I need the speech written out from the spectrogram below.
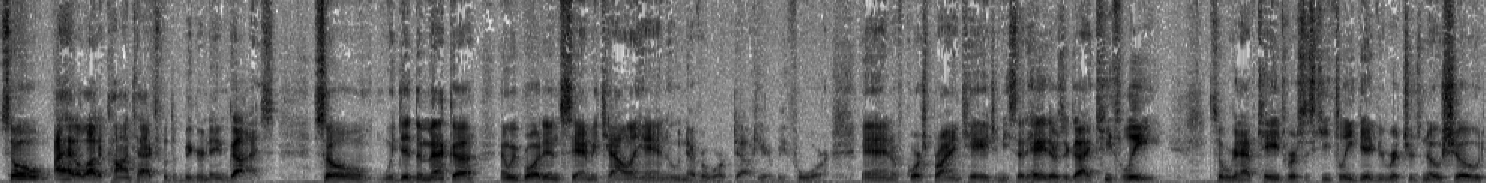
So I had a lot of contacts with the bigger name guys. So we did the Mecca, and we brought in Sami Callihan, who never worked out here before, and of course Brian Cage. And he said, "Hey, there's a guy, Keith Lee. So we're gonna have Cage versus Keith Lee. Davey Richards no showed.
